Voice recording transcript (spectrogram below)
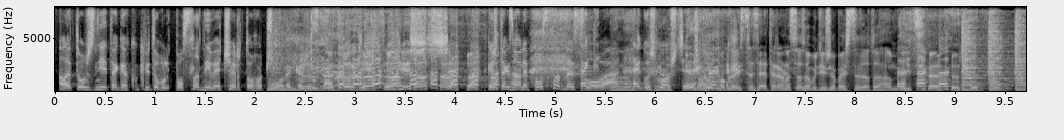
ale to už znie tak, ako keby to bol posledný večer toho človeka, že zna druhý deň, vieš, že takzvané posledné tak, slova. tak už môžete. Jožko, pokoj sa zajtra, ráno sa zobudíš a budeš sa za to hambiť.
